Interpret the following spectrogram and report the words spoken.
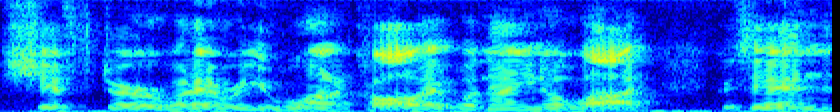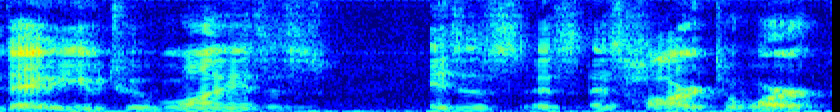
shifter, whatever you want to call it. Well, now you know why. Because at the end of the day, the YouTube one is as, is as, as, as hard to work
